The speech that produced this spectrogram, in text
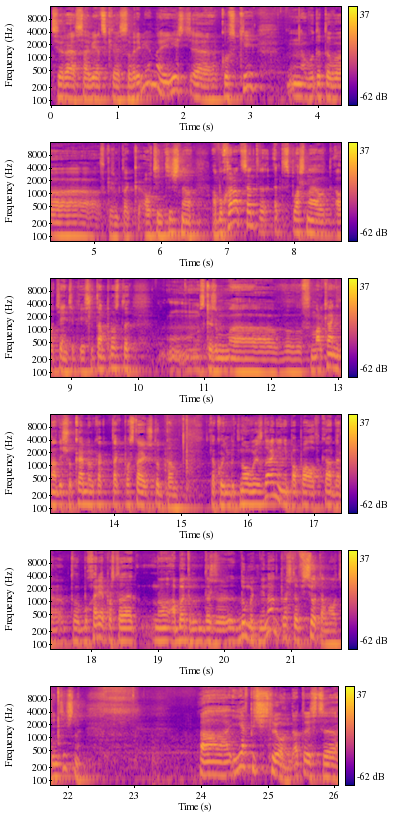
тире советское современное, есть куски вот этого, скажем так, аутентичного. А Бухара-центр – это сплошная аутентика. Если там просто скажем, а, в Самарканде надо еще камеру как-то так поставить, чтобы там какое-нибудь новое здание не попало в кадр, то в Бухаре просто ну, об этом даже думать не надо, потому что все там аутентично. А, я впечатлен, да, то есть э,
